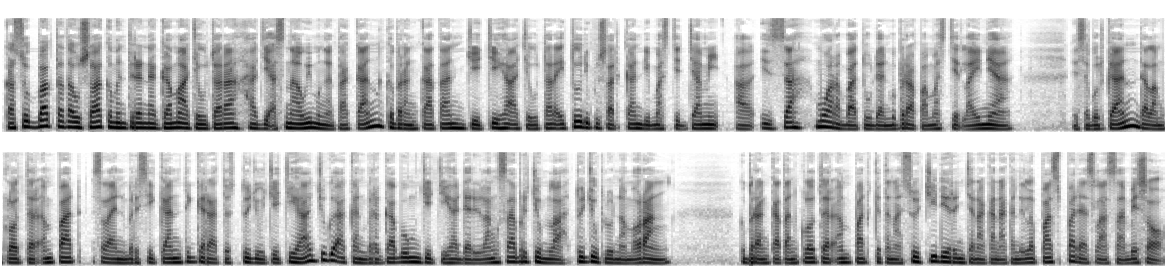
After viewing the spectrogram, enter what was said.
Kasubag Tata Usaha Kementerian Agama Aceh Utara Haji Asnawi mengatakan keberangkatan JCH Aceh Utara itu dipusatkan di Masjid Jami Al-Izzah, Muara Batu dan beberapa masjid lainnya. Disebutkan dalam kloter 4, selain berisikan 307 JCH juga akan bergabung JCH dari Langsa berjumlah 76 orang. Keberangkatan kloter 4 ke Tanah Suci direncanakan akan dilepas pada Selasa besok.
